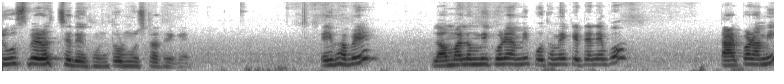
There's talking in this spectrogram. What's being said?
জুস বেরোচ্ছে দেখুন তরমুজটা থেকে। এইভাবে লম্বা লম্বি করে আমি প্রথমে কেটে নেব, তারপর আমি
